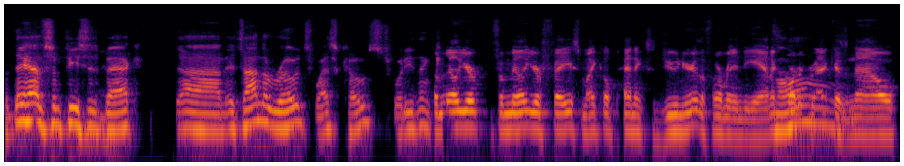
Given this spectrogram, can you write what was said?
but they have some pieces back. Um, it's on the roads, West Coast. What do you think? Familiar, familiar face, Michael Penix Jr., the former Indiana quarterback, oh. is now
